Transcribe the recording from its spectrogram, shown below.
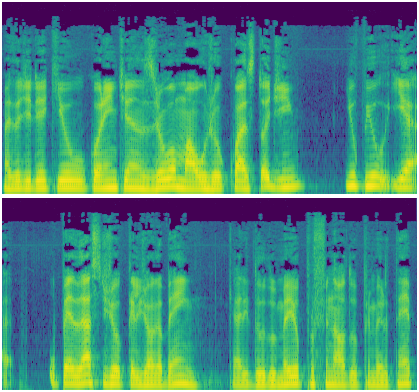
Mas eu diria que o Corinthians jogou mal o jogo quase todinho. E o, e a- o pedaço de jogo que ele joga bem, que é ali do, do meio pro final do primeiro tempo,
